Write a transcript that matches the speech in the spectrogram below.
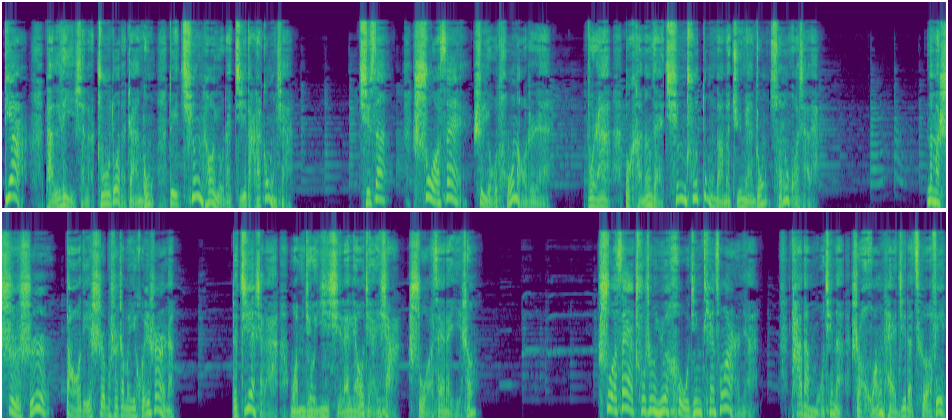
第二，他立下了诸多的战功，对清朝有着极大的贡献；其三，硕塞是有头脑之人。不然不可能在清初动荡的局面中存活下来。那么事实到底是不是这么一回事呢？这接下来我们就一起来了解一下硕塞的一生。硕塞出生于后金天聪二年，他的母亲呢是皇太极的侧妃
